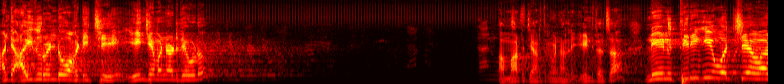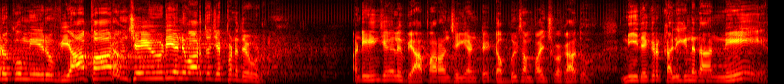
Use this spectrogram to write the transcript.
అంటే ఐదు రెండు ఒకటి ఇచ్చి ఏం చేయమన్నాడు దేవుడు? ఆ మాట జాగ్రత్తగా వినాలి. ఏంటి తెలుసా? నేను తిరిగి వచ్చే వరకు మీరు వ్యాపారం చేయుడి అని వారితో చెప్పిన దేవుడు. అంటే ఏం చేయాలి? వ్యాపారం చేయంటే డబ్బులు సంపాదించుకో కాదు. నీ దగ్గర కలిగిన దాన్ని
